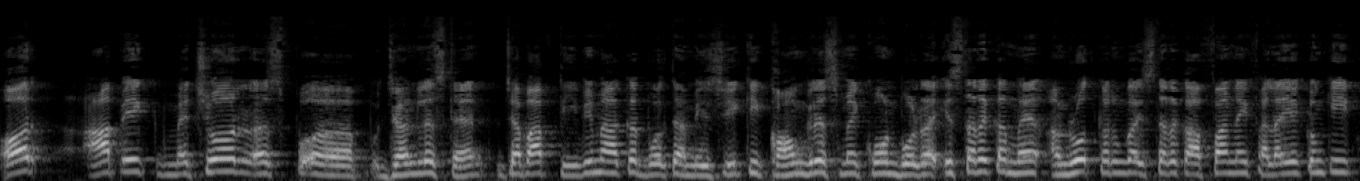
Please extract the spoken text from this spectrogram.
और आप एक मेच्योर जर्नलिस्ट हैं, जब आप टीवी में आकर बोलते हैं अमित जी, कि कांग्रेस में कौन बोल रहा है? इस तरह का मैं अनुरोध करूँगा, इस तरह का अफवाह नहीं फैलाइए, क्योंकि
